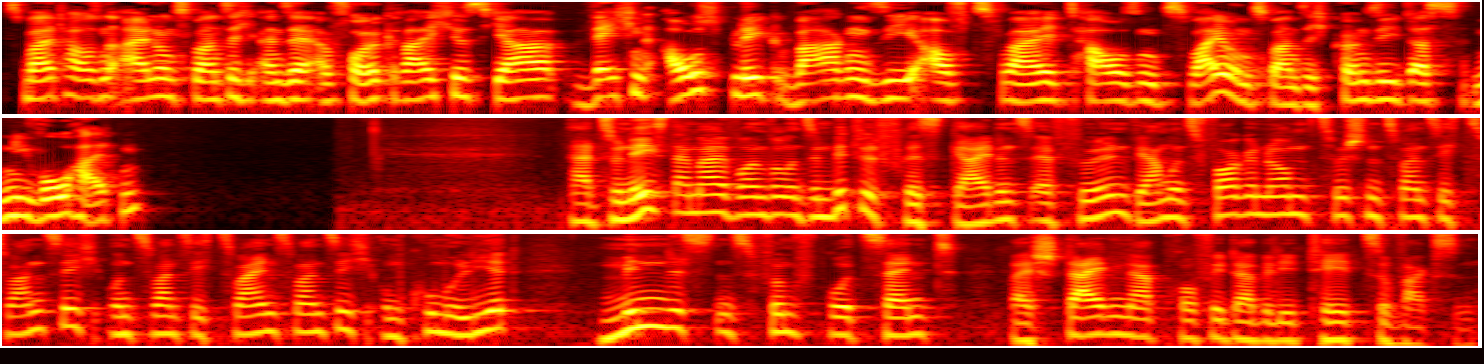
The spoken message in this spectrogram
2021 ein sehr erfolgreiches Jahr. Welchen Ausblick wagen Sie auf 2022? Können Sie das Niveau halten? Na, zunächst einmal wollen wir unsere Mittelfrist-Guidance erfüllen. Wir haben uns vorgenommen, zwischen 2020 und 2022 um kumuliert mindestens 5% bei steigender Profitabilität zu wachsen.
